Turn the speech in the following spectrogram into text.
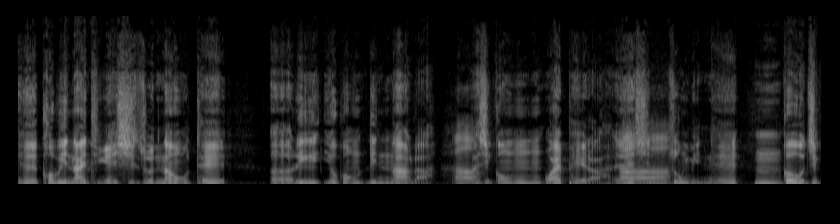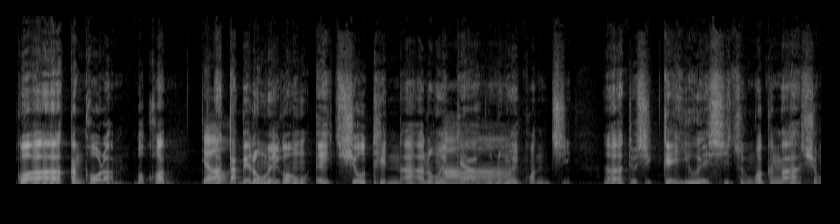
呃 COVID nineteen 的时阵，咱有替呃，你有讲囡仔啦，嗯还是讲外配啦，迄嗯新住民迄，嗯，佫有一寡艰苦人无款，对。啊，逐个拢会讲会消停啊，拢会加哦。付，拢会关机。那就是加友的时阵，我感觉上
